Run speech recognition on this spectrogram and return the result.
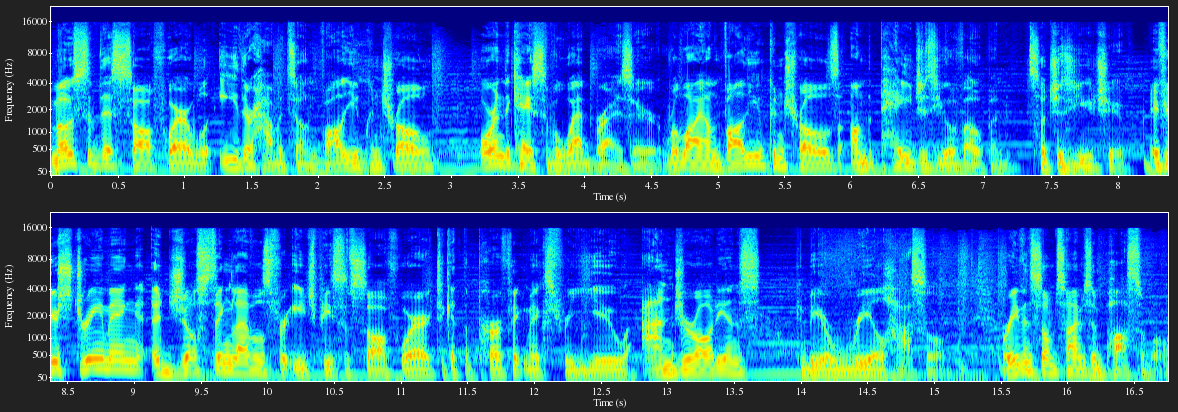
Most of this software will either have its own volume control, or in the case of a web browser, rely on volume controls on the pages you have open, such as YouTube. If you're streaming, adjusting levels for each piece of software to get the perfect mix for you and your audience can be a real hassle, or even sometimes impossible.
